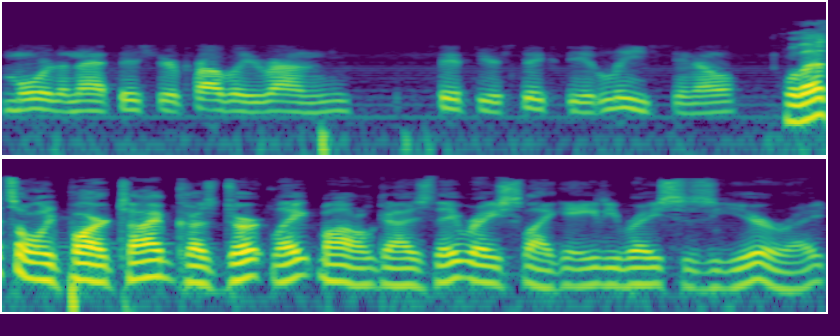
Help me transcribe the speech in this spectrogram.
more than that this year. Probably around 50 or 60 at least. You know. Well, that's only part time because dirt late model guys they race like 80 races a year, right?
